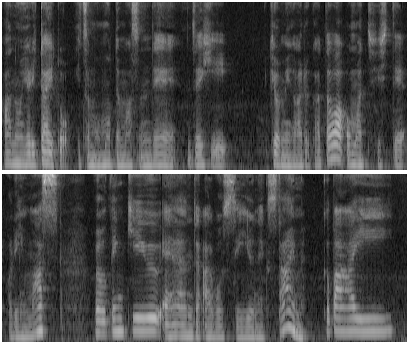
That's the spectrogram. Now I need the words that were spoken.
あのやりたいといつも思ってますんで是非興味がある方はお待ちしております。Well, thank you and I will see you next time. Goodbye!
